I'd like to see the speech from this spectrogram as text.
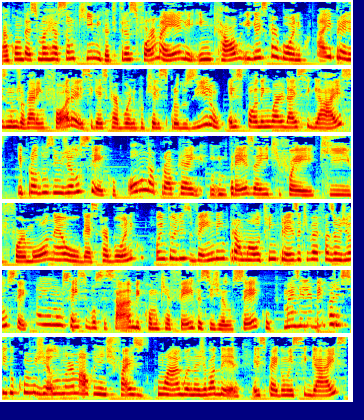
acontece uma reação química que transforma ele em cal e gás carbônico. Aí, para eles não jogarem fora esse gás carbônico que eles produziram, eles podem guardar esse gás e produzir o gelo seco. Ou na própria empresa aí que foi que formou, né, o gás carbônico, ou então eles vendem para uma outra empresa que vai fazer o gelo seco. Aí eu não sei se você sabe como que é feito esse gelo seco, mas ele é bem parecido com o gelo normal que a gente faz com água na geladeira. Eles pegam esse gás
